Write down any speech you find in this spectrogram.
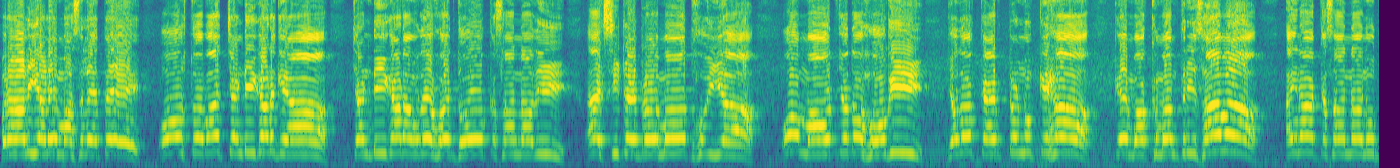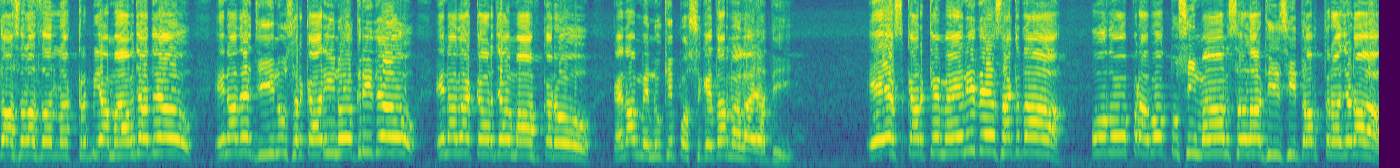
ਪਰਾਲੀ ਵਾਲੇ ਮਸਲੇ ਤੇ। ਉਸ ਤੋਂ ਬਾਅਦ ਚੰਡੀਗੜ੍ਹ ਗਿਆ। ਚੰਡੀਗੜ੍ਹ ਆਉਂਦੇ ਹੋਏ ਦੋ ਕਿਸਾਨਾਂ ਦੀ ਐਕਸੀਡੈਂਟ ਨਾਲ ਮੌਤ ਹੋਈ ਆ। ਉਹ ਮੌਤ ਜਦੋਂ ਹੋ ਗਈ, ਜਦੋਂ ਕੈਪਟਨ ਨੂੰ ਕਿਹਾ ਕਿ ਮੁੱਖ ਮੰਤਰੀ ਸਾਹਿਬ, ਇਹਨਾਂ ਕਿਸਾਨਾਂ ਨੂੰ 10-10 ਲੱਖ ਰੁਪਇਆ ਮੁਆਵਜ਼ਾ ਦਿਓ, ਇਹਨਾਂ ਦੇ ਜੀ ਨੂੰ ਸਰਕਾਰੀ ਨੌਕਰੀ ਦਿਓ, ਇਹਨਾਂ ਦਾ ਕਰਜ਼ਾ ਮਾਫ ਕਰੋ। ਕਹਿੰਦਾ, ਮੈਨੂੰ ਕੀ ਪੁੱਛ ਕੇ ਧਰਨਾ ਲਾਇਆ ਤੀ? ਇਸ ਕਰਕੇ ਮੈਂ ਨਹੀਂ ਦੇ ਸਕਦਾ। ਉਦੋਂ ਭਰਾਵੋ, ਤੁਸੀਂ ਮਾਨਸਾਲਾ ਡੀਸੀ ਦਫ਼ਤਰ ਆ ਜਿਹੜਾ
